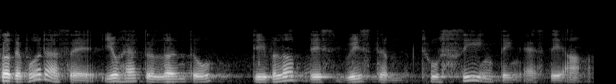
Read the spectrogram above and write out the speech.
So the Buddha said, you have to learn to develop this wisdom through seeing things as they are.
